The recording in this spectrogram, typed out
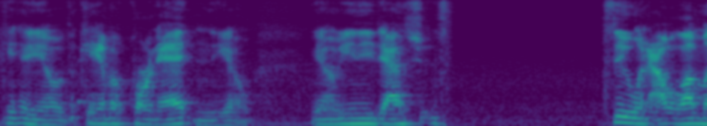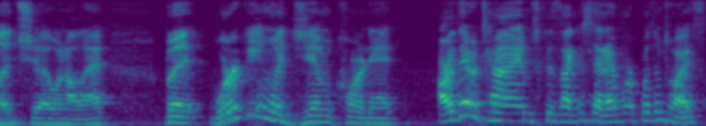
the you know the camp of Cornette, and you know you know you need to ask Sue an Outlaw Mud show and all that. But working with Jim Cornette, are there times because like i said i've worked with him twice.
